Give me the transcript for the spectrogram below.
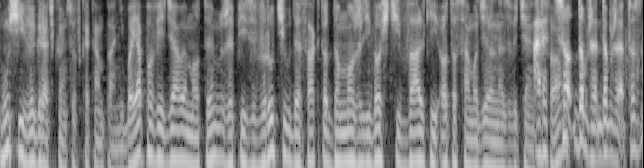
musi wygrać końcówkę kampanii, bo ja powiedziałem o tym, że PiS wrócił de facto do możliwości walki o to samodzielne zwycięstwo. Ale co, dobrze, dobrze, to z,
